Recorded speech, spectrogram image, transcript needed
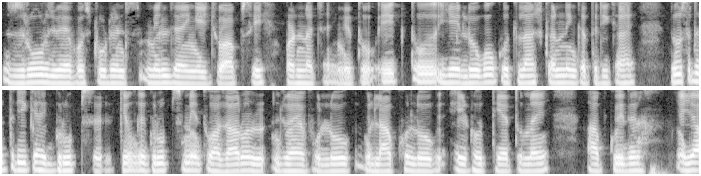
ضرور جو ہے وہ اسٹوڈنٹس مل جائیں گے جو آپ سے پڑھنا چاہیں گے۔ تو ایک تو یہ لوگوں کو تلاش کرنے کا طریقہ ہے۔ دوسرا طریقہ ہے گروپس کیونکہ گروپس میں تو ہزاروں جو ہے وہ لوگ، لاکھوں لوگ ایڈ ہوتے ہیں تو میں آپ کو ادھر یا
